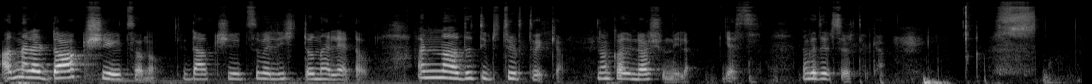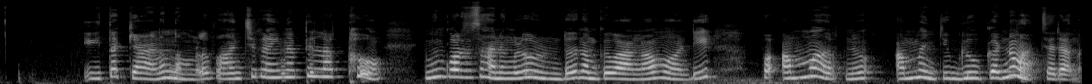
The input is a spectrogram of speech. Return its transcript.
അത് നല്ല ഡാർക്ക് ഷെയ്ഡ്സ് ആണ്. ഡാർക്ക് ഷെയ്ഡ്സ് വലിയ ഇഷ്ടമൊന്നുമല്ല കേട്ടോ. എന്നാൽ അത് തിരിച്ചെടുത്ത് വെക്കാം. നമുക്ക് അതിന്റെ ആവശ്യമൊന്നുമില്ല. യെസ് നമുക്ക് തിരിച്ചെടുത്ത് വെക്കാം. ഇതൊക്കെയാണ് നമ്മൾ വാങ്ങിച്ചു കഴിഞ്ഞിട്ടില്ല കേട്ടോ ഇനിയും കുറച്ച് സാധനങ്ങളും ഉണ്ട്. നമുക്ക് വാങ്ങാൻ വേണ്ടി. അപ്പോൾ അമ്മ പറഞ്ഞു അമ്മ എനിക്ക് ഗ്ലൂ വാച്ച് വാങ്ങിച്ചരാന്ന്.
